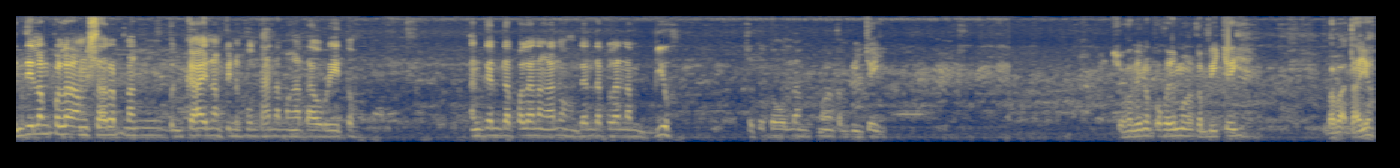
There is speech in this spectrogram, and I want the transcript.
Hindi lang pala ang sarap ng pagkain ng pinupuntahan ng mga tao rito. Ang ganda pala ng ano, ang ganda pala ng view. Sa totoo lang mga ka-BJ. So halina po kayo mga ka-BJ. Baba tayo.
